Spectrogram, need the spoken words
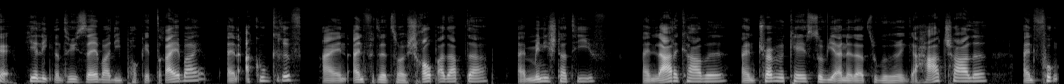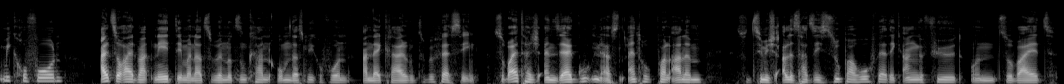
Okay, hier liegt natürlich selber die Pocket 3 bei, ein Akkugriff, ein 1 Viertel Zoll Schraubadapter, ein Mini-Stativ, ein Ladekabel, ein Travel Case sowie eine dazugehörige Hartschale, ein Funkmikrofon, als auch ein Magnet, den man dazu benutzen kann, um das Mikrofon an der Kleidung zu befestigen. Soweit habe ich einen sehr guten ersten Eindruck von allem. So ziemlich alles hat sich super hochwertig angefühlt und soweit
